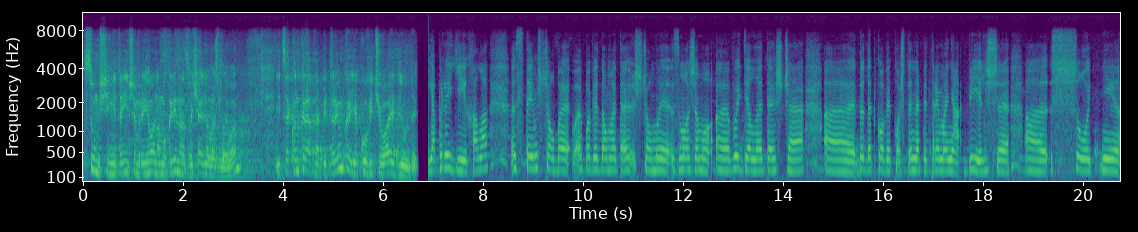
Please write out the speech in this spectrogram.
Сумщині та іншим регіонам України надзвичайно важлива. І це конкретна підтримка, яку відчувають люди. Я приїхала з тим, щоб е, повідомити, що ми зможемо е, виділити ще е, додаткові кошти на підтримання більше сотні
